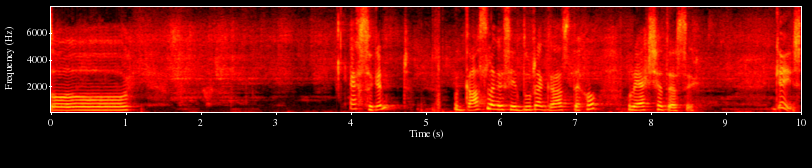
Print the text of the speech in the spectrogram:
তো, এক সেকেন্ড গাছ লাগাইছে দুটা গাছ দেখো, পুরো একসাথে আছে। গেস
